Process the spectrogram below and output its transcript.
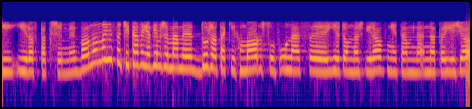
i, i rozpatrzymy, bo no, no jest to ciekawe. Ja wiem, że mamy dużo takich morsów u nas, yy, jeżdżą na żwirownię tam na, na to jezioro.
